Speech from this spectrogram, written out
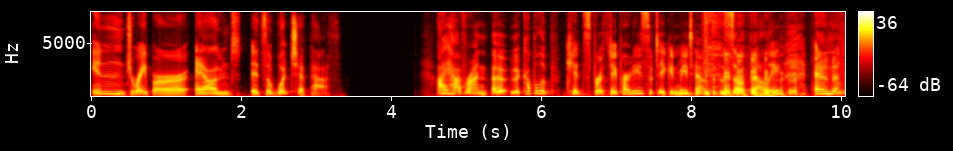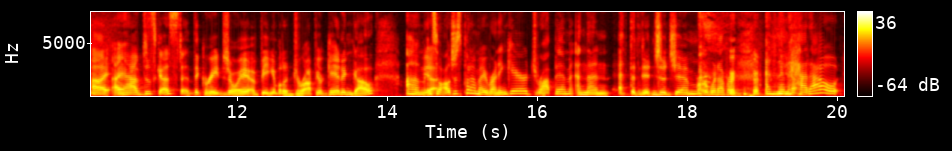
in Draper and it's a wood chip path. I have run. A, a couple of kids' birthday parties have taken me down to the South Valley, and I, I have discussed the great joy of being able to drop your kid and go. Um, Yeah. And so I'll just put on my running gear, drop him, and then at the Ninja Gym or whatever, and then head out.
